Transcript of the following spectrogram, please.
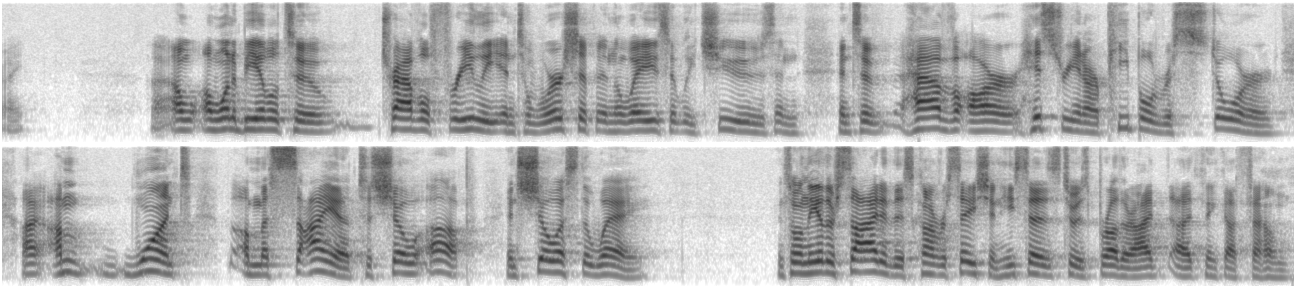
right? I, I want to be able to travel freely and to worship in the ways that we choose and, and to have our history and our people restored. I I'm, want a Messiah to show up and show us the way. And so, on the other side of this conversation, he says to his brother, I, I think I found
